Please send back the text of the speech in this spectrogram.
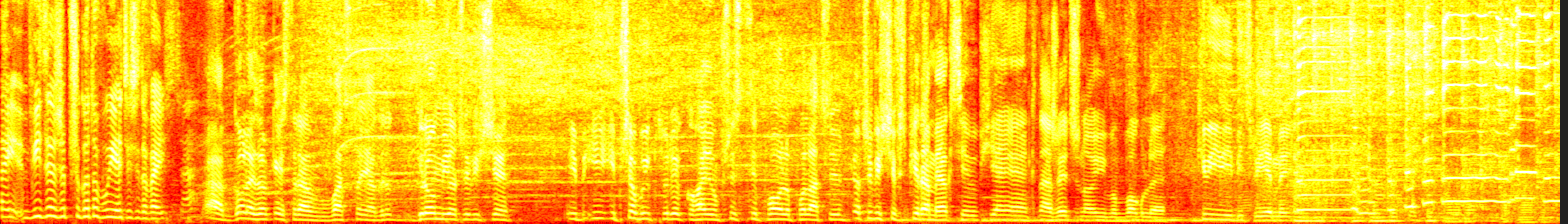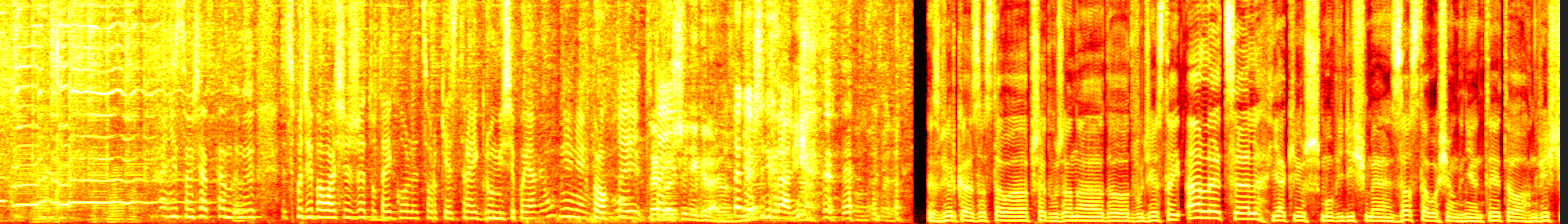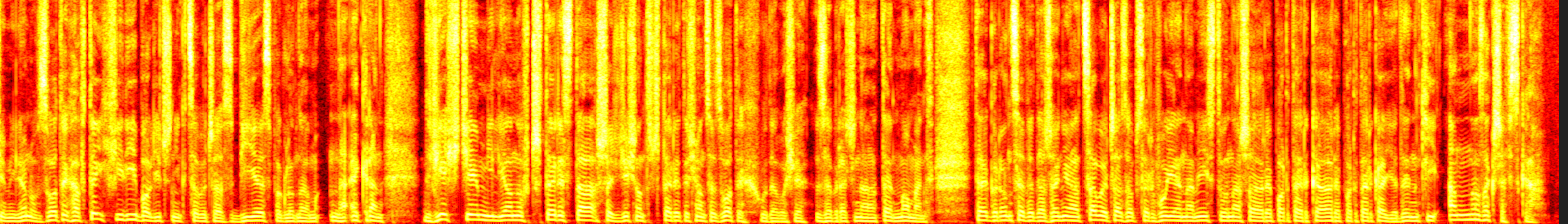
Tutaj widzę, że przygotowujecie się do wejścia. A, gole z orkiestra gr- gromi oczywiście i, i, i przebój, który kochają wszyscy Pol, Polacy. I oczywiście wspieramy akcję, piękna rzecz, no i w, w ogóle kiwi bicujemy. Pani sąsiadka spodziewała się, że tutaj golec orkiestra i grumi się pojawią? Nie, nie, prochu? tutaj, tutaj jest, nie grali. tego jeszcze nie grali. Zbiórka została przedłużona do 20, ale cel, jak już mówiliśmy, został osiągnięty. To 200 milionów złotych, a w tej chwili, bo licznik cały czas bije, spoglądam na ekran, 200 milionów 464 tysiące złotych udało się zebrać na ten moment. Te gorące wydarzenia cały czas obserwuje na miejscu nasza reporterka, reporterka jedynki Anna Zakrzewska.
